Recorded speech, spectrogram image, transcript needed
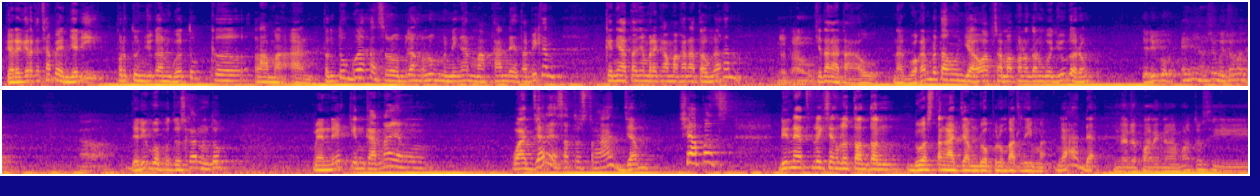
gara-gara kecapean. Jadi pertunjukan gue tuh kelamaan. Tentu gue akan selalu bilang lu mendingan makan deh. Tapi kan kenyataannya mereka makan atau enggak kan nggak tahu. kita nggak tahu. Nah gue kan bertanggung jawab sama penonton gue juga dong. Jadi gue eh ini harusnya gue coba deh. Jadi gue putuskan untuk mendekin karena yang wajar ya satu setengah jam. Siapa di Netflix yang lu tonton dua setengah jam 24.5 nggak ada. Nggak ada paling lama tuh si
